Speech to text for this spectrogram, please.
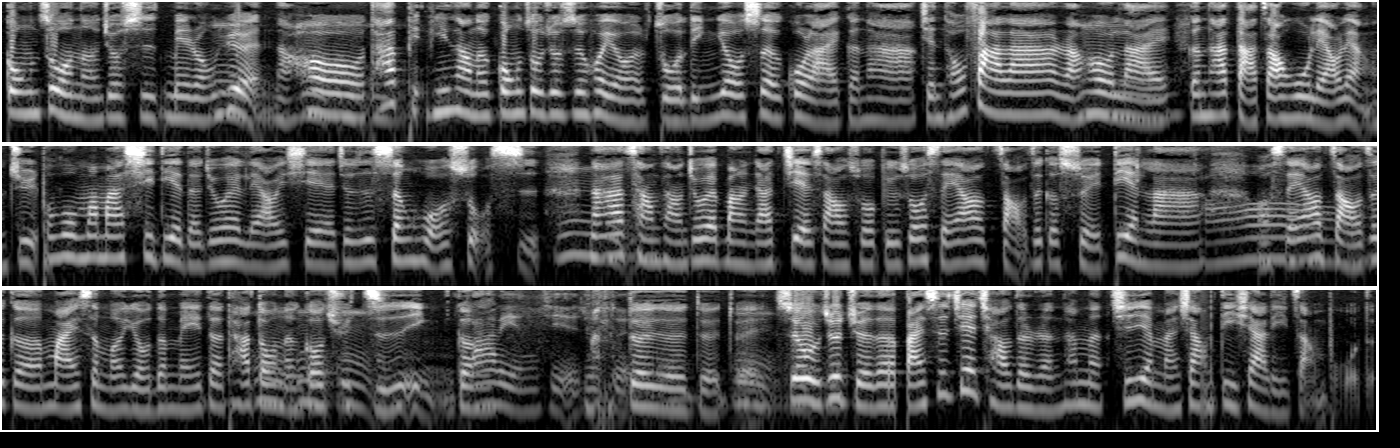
工作呢就是美容院，然后她平平常的工作就是会有左邻右舍过来跟她剪头发啦，然后来跟她打招呼。聊两句，婆婆妈妈系列的就会聊一些就是生活琐事。那他常常就会帮人家介绍说，比如说谁要找这个水电啦，哦，谁要找这个买什么有的没的，他都能够去指引跟拉连接，就对。对对对对，所以我就觉得白世界桥的人，他们其实也蛮像地下里长伯的。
